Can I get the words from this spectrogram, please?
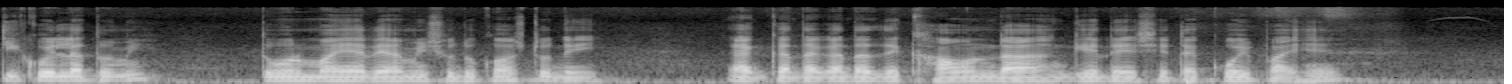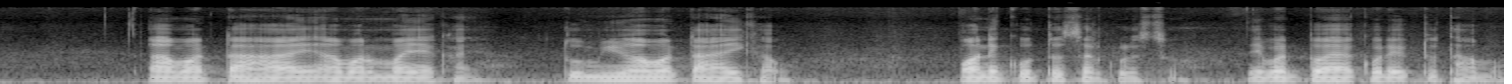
কি কইলা তুমি? তোমার মায়ারে আমি শুধু কষ্ট দেই। এক গাদা গাদা যে খাওয়নটা গেলে সেটা কই পায়, হে? আমার টাহাই আমার মায়া খায়, তুমিও আমার টাহাই খাও। অনেক অত্যাচার করেছ, এবার দয়া করে একটু থামো।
